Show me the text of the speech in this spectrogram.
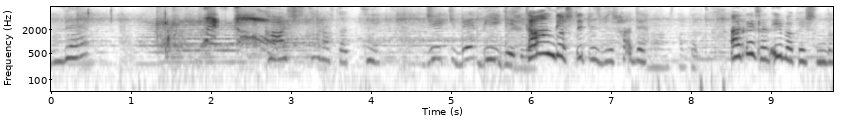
ve karşı tarafta Tik, Jack ve B geliyor. Tamam gösteririz biz hadi. Tamam, hadi. Arkadaşlar iyi bakın şimdi.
